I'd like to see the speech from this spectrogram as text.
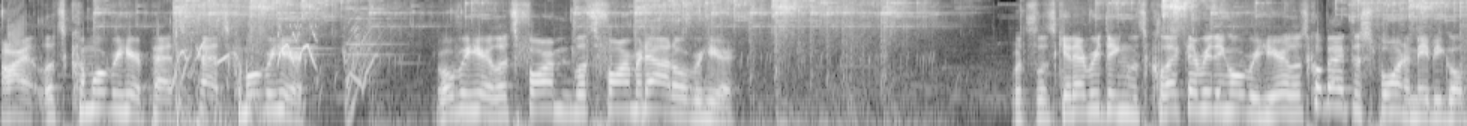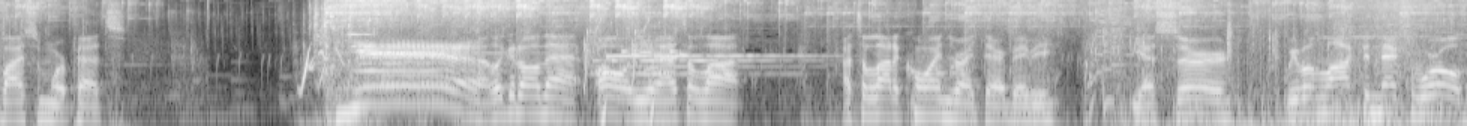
All right, let's come over here, pets. Pets, come over here. Over here. Let's farm. Let's farm it out over here. Let's let's get everything. Let's collect everything over here. Let's go back to spawn and maybe go buy some more pets. Yeah! Look at all that. Oh yeah, that's a lot. That's a lot of coins right there, baby. Yes, sir. We've unlocked the next world.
